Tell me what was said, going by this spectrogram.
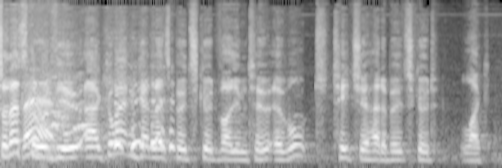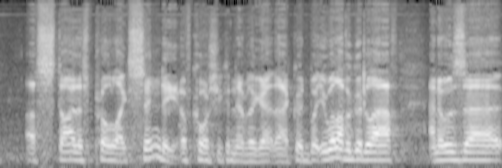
So that's There. the review. Uh, go out and get Let's Boot Scoot Volume 2. It won't teach you how to boot scoot like a stylish pro like Cindy. Of course, you can never get that good, but you will have a good laugh. And it was uh,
